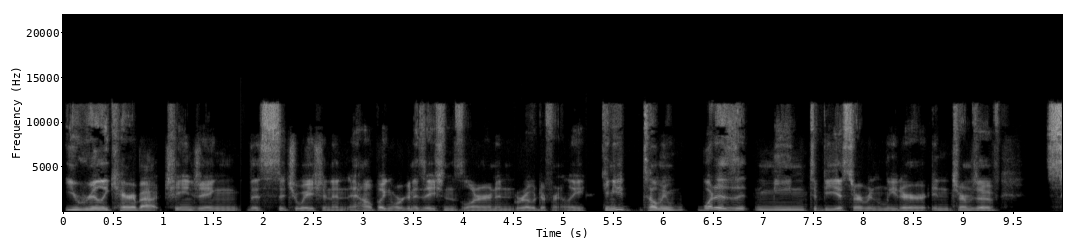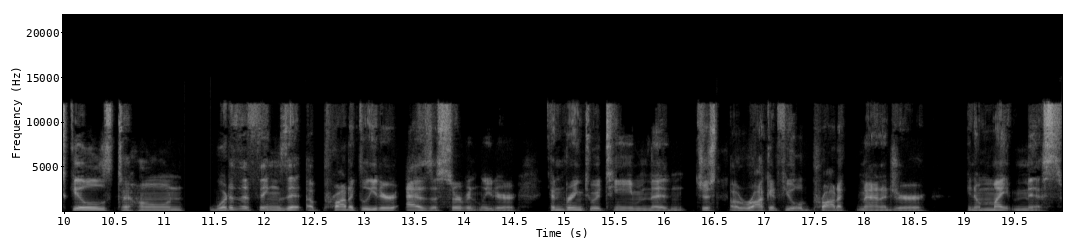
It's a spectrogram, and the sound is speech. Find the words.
you really care about changing this situation and helping organizations learn and grow differently. Can you tell me what does it mean to be a servant leader in terms of skills to hone? What are the things that a product leader as a servant leader can bring to a team that just a rocket fueled product manager, you know, might miss?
